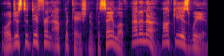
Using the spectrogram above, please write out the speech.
or just a different application of the same level. I don't know. Haki is weird.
